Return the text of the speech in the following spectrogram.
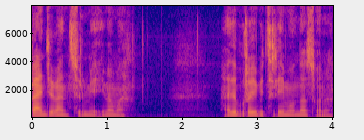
Bence ben sürmeyeyim ama. Hadi burayı bitireyim ondan sonra.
